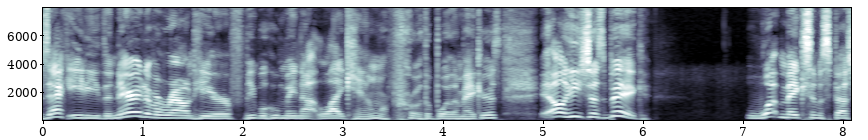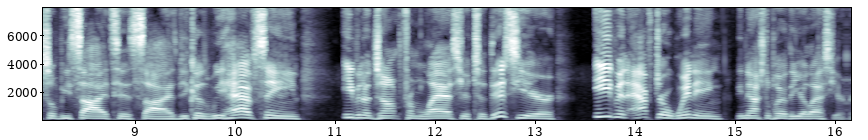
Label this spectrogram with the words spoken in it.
Zach Edey, the narrative around here for people who may not like him or the Boilermakers, oh, he's just big what makes him special besides his size? Because we have seen even a jump from last year to this year, even after winning the National Player of the Year last year.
